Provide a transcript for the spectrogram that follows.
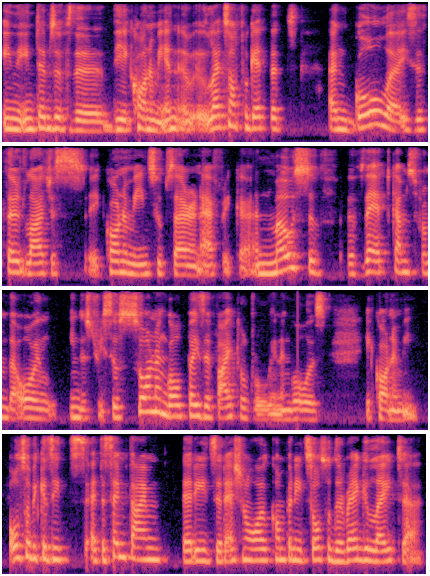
in, in terms of the, the economy. And uh, let's not forget that Angola is the third largest economy in sub-Saharan Africa, and most of, of that comes from the oil industry. So Sonangol plays a vital role in Angola's economy. Also because it's at the same time that it's a national oil company, it's also the regulator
